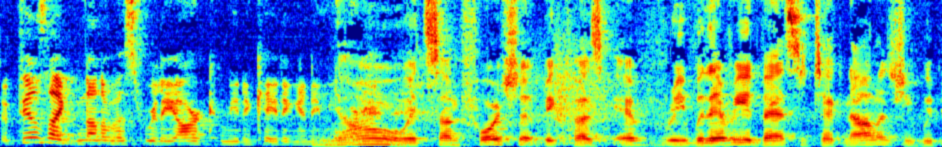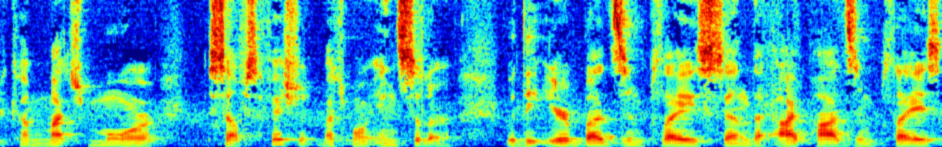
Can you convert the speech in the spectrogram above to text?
It feels like none of us really are communicating anymore. No, it's unfortunate because every with every advance in technology, we become much more self-sufficient, much more insular, with the earbuds in place and the iPods in place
